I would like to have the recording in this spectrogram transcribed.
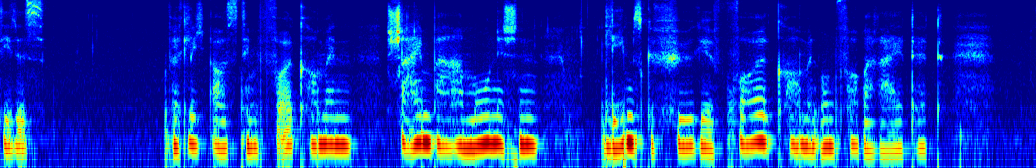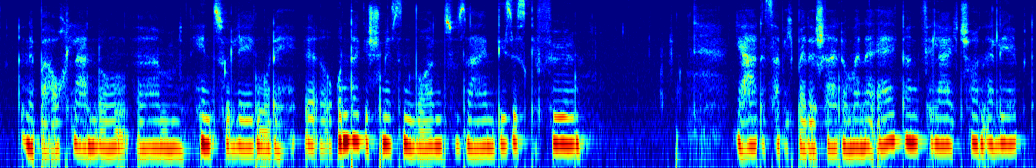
Dieses wirklich aus dem vollkommen scheinbar harmonischen Lebensgefüge vollkommen unvorbereitet eine Bauchlandung ähm, hinzulegen oder äh, runtergeschmissen worden zu sein. Dieses Gefühl, ja, das habe ich bei der Scheidung meiner Eltern vielleicht schon erlebt,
